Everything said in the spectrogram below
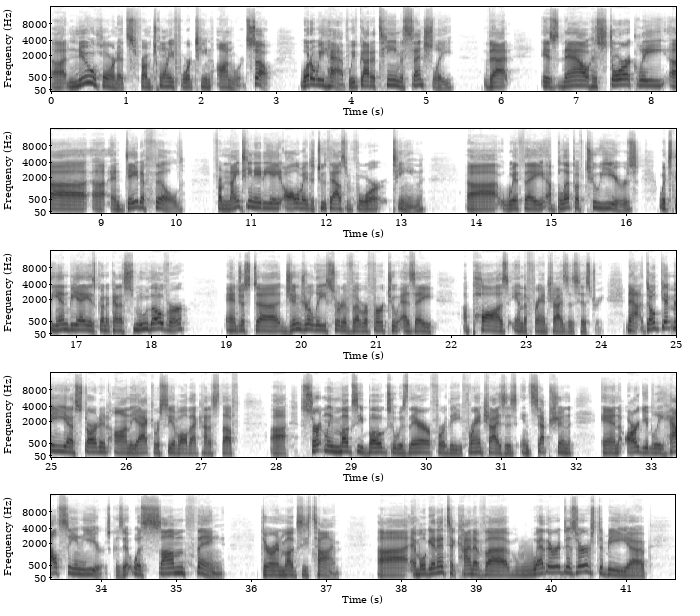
uh, new Hornets from 2014 onward. So, what do we have? We've got a team essentially that is now historically uh, uh, and data filled from 1988 all the way to 2014 uh, with a, a, blip of two years, which the NBA is going to kind of smooth over and just uh, gingerly sort of uh, refer to as a a pause in the franchise's history. Now, don't get me started on the accuracy of all that kind of stuff. Certainly, Muggsy Bogues, who was there for the franchise's inception and arguably halcyon years, because it was something during Muggsy's time. Uh, and we'll get into kind of uh, whether it deserves to be uh,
